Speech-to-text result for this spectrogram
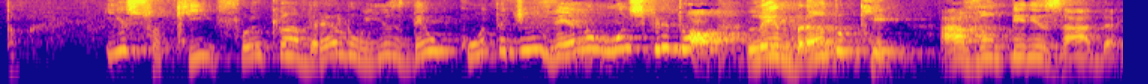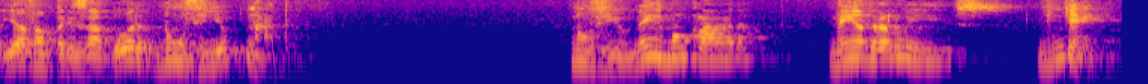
Então, isso aqui foi o que o André Luiz deu conta de ver no mundo espiritual. Lembrando que a vampirizada e a vampirizadora não viam nada. Não viam nem irmão Clara, nem André Luiz, ninguém.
